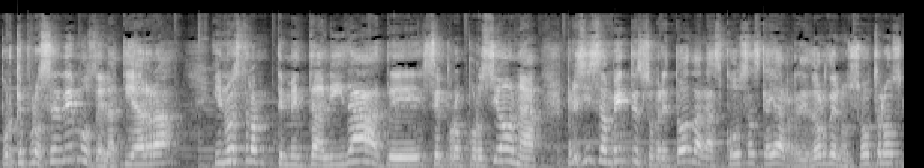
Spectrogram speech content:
porque procedemos de la tierra y nuestra mentalidad se proporciona precisamente sobre todas las cosas que hay alrededor de nosotros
